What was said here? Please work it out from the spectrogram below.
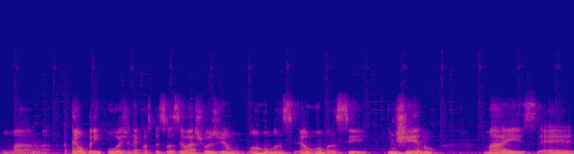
uma. Até eu brinco hoje né, com as pessoas, eu acho hoje é um, um romance, é um romance ingênuo, mas é,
